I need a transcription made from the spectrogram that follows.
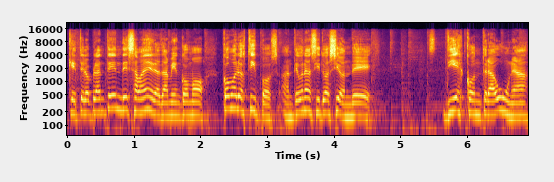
que te lo planteen de esa manera también, como, como los tipos, ante una situación de 10 contra 1,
